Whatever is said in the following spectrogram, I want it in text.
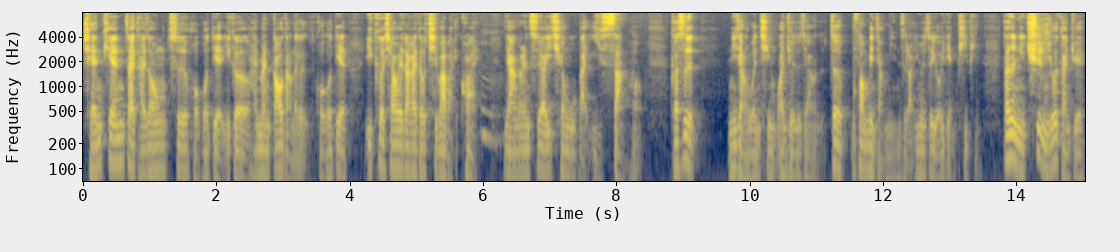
前天在台中吃火锅店，一个还蛮高档的火锅店，一客消费大概都七八百块，嗯，两个人吃要一千五百以上哈。可是你讲的文青完全是这样子，这不方便讲名字了，因为这有一点批评。但是你去了，你就会感觉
